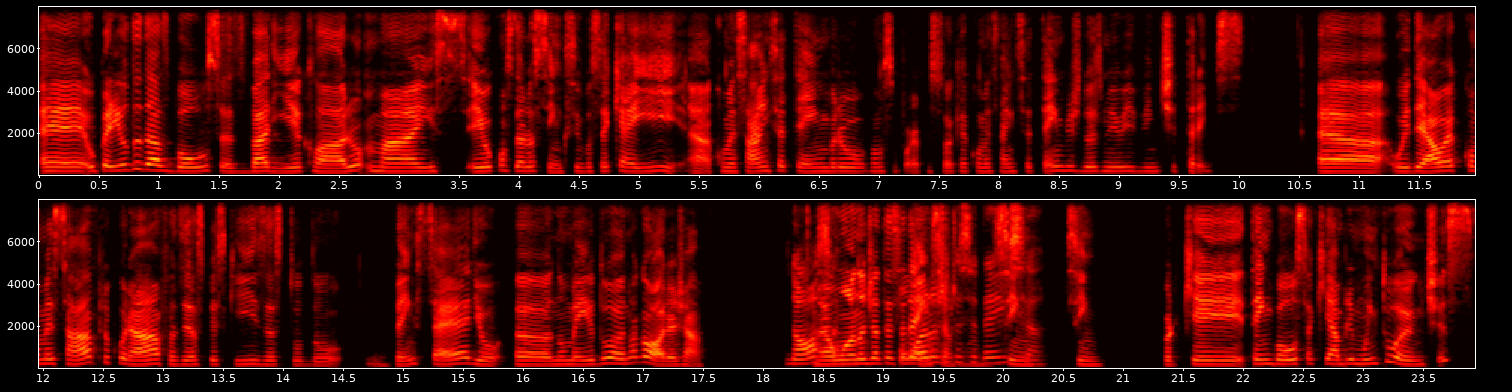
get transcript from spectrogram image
É. É, o período das bolsas varia, claro, mas eu considero assim, que se você quer ir, ah, começar em setembro, vamos supor, a pessoa quer começar em setembro de 2023. É, o ideal é começar a procurar, fazer as pesquisas, tudo bem sério, ah, no meio do ano agora já. Nossa, é um ano de um antecedência. ano de antecedência. Sim, sim. Porque tem bolsa que abre muito antes.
